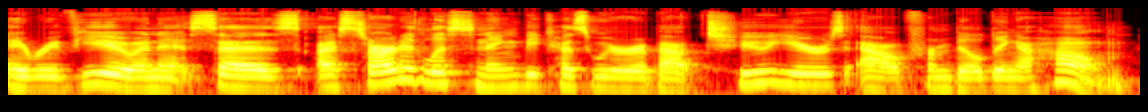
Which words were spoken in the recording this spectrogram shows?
a review and it says, I started listening because we were about two years out from building a home.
